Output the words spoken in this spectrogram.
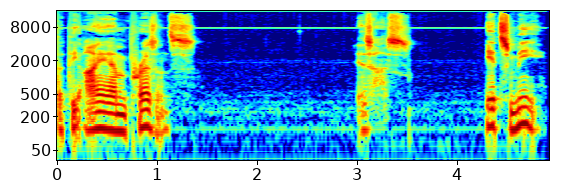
that the I am presence is us. It's me.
